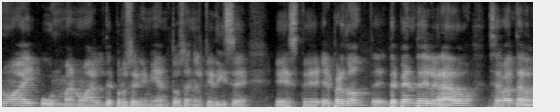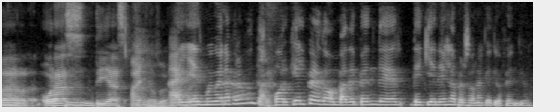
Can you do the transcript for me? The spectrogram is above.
no hay un manual de procedimientos en el que dice, este, el perdón depende del grado, se va a tardar horas, Mm. días, años. ¿verdad? Ahí es muy buena pregunta, porque el perdón va a depender de quién es la persona que te ofendió.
